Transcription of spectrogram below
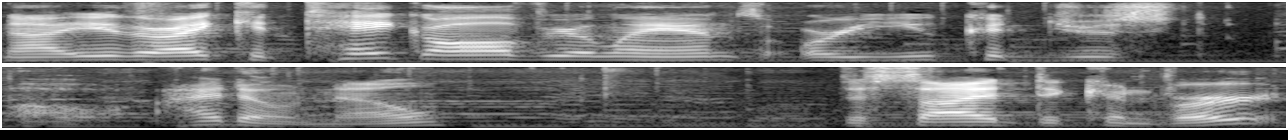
Now, either I could take all of your lands, or you could just, oh, I don't know, decide to convert.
